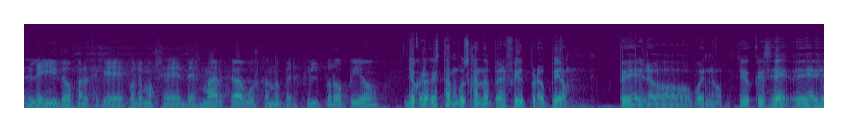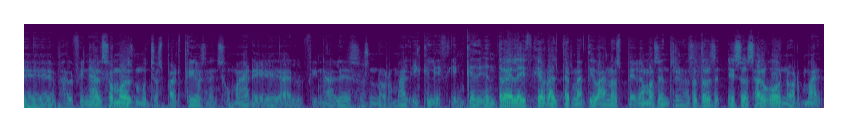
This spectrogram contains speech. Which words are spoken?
leído. Parece que Podemos se desmarca buscando perfil propio. Yo creo que están buscando perfil propio. Pero bueno, yo qué sé, eh, al final somos muchos partidos en sumar, ¿eh? al final eso es normal. Y que, le- en que dentro de la izquierda alternativa nos peguemos entre nosotros, eso es algo normal.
